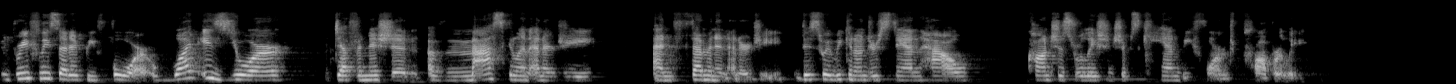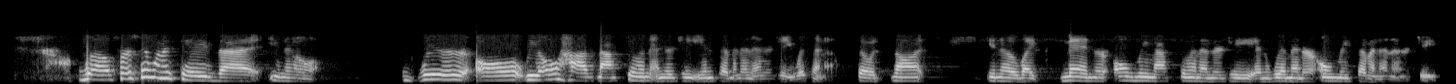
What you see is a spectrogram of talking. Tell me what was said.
You briefly said it before. What is your definition of masculine energy and feminine energy? This way we can understand how conscious relationships can be formed properly. Well, first I want to say that, you know, we're all, we all have masculine energy and feminine energy within us. So it's not, you know, like men are only masculine energy and women are only feminine energy.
